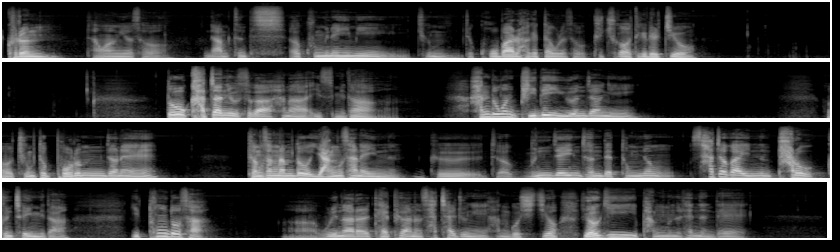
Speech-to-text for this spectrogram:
그런 상황이어서 아무튼 어, 국민의힘이 지금 고발을 하겠다고 그래서 규칙가 어떻게 될지요. 또 가짜 뉴스가 하나 있습니다. 한동훈 비대위 위원장이 어, 지금부터 보름 전에 경상남도 양산에 있는 그 저 문재인 전 대통령 사저가 있는 바로 근처입니다. 이 통도사 어, 우리나라를 대표하는 사찰 중에 한 곳이죠. 여기 방문을 했는데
